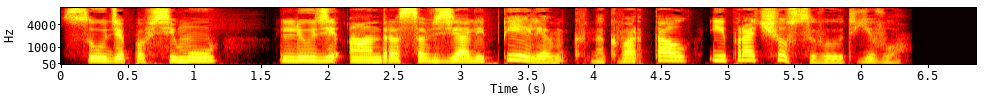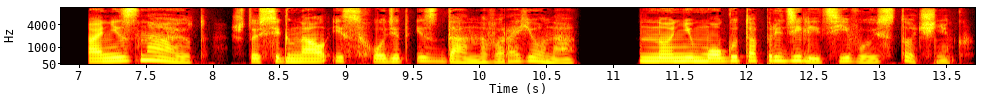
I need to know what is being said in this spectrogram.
Судя по всему, люди Андроса взяли пеленг на квартал и прочесывают его. Они знают, что сигнал исходит из данного района, но не могут определить его источник.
